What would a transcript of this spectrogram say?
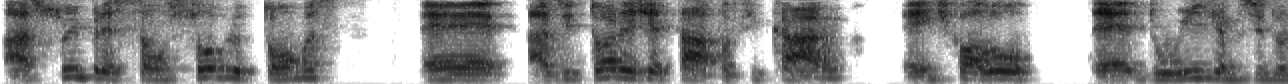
a sua impressão sobre o Thomas. É, as vitórias de etapa ficaram. A gente falou é, do Williams e do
